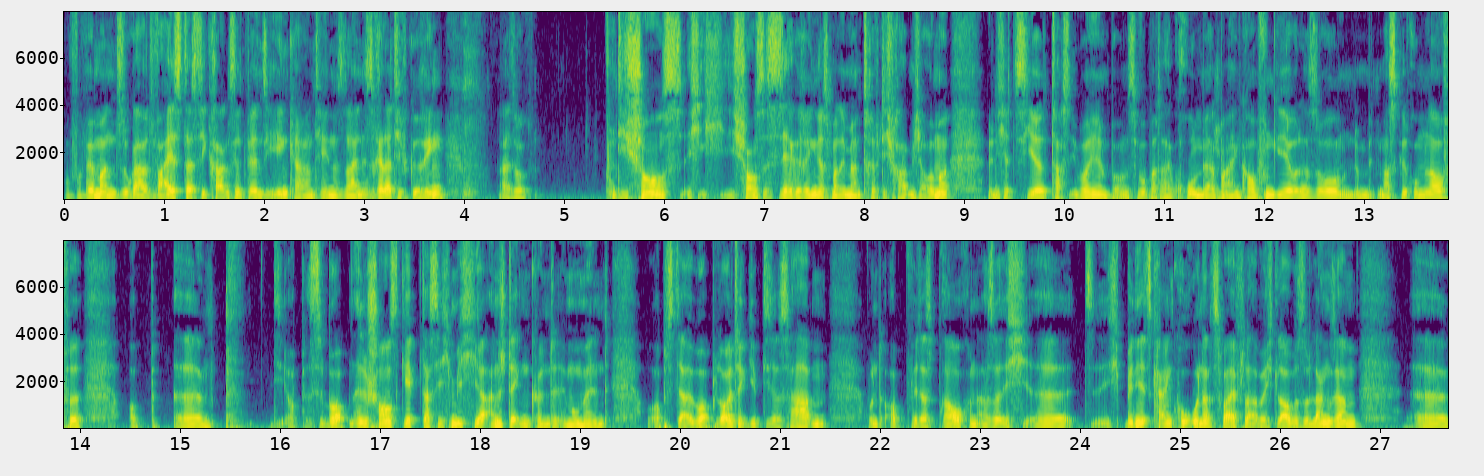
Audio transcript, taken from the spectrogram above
wenn man sogar weiß, dass sie krank sind, werden sie eh in Quarantäne sein, ist relativ gering. Also die Chance, ich, ich, die Chance ist sehr gering, dass man jemanden trifft. Ich frage mich auch immer, wenn ich jetzt hier tagsüber hier bei uns in Wuppertal Kronberg mal einkaufen gehe oder so und mit Maske rumlaufe, ob, äh, die, ob es überhaupt eine Chance gibt, dass ich mich hier anstecken könnte im Moment. Ob es da überhaupt Leute gibt, die das haben und ob wir das brauchen. Also ich, äh, ich bin jetzt kein Corona-Zweifler, aber ich glaube, so langsam äh,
